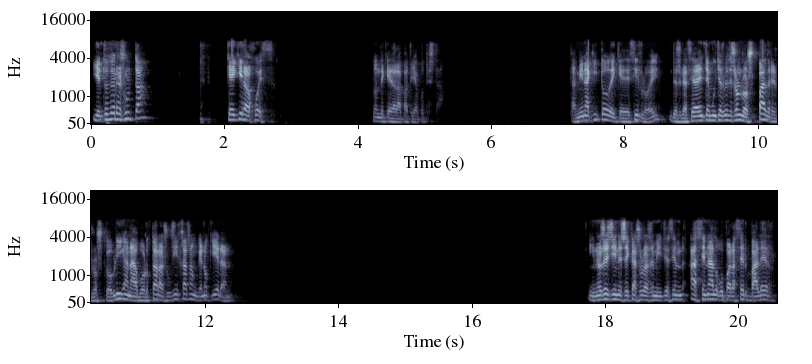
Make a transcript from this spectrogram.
Y entonces resulta que hay que ir al juez. ¿Dónde queda la patria potestad? También aquí todo hay que decirlo, ¿eh? Desgraciadamente muchas veces son los padres los que obligan a abortar a sus hijas aunque no quieran. Y no sé si en ese caso las administraciones hacen algo para hacer valer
